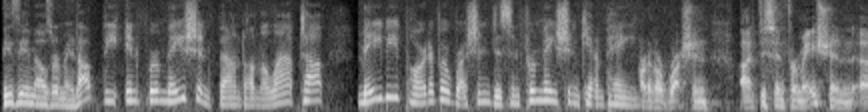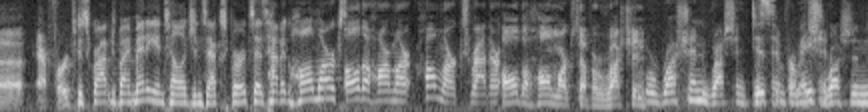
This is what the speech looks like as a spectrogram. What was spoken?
these emails are made up. The information found on the laptop may be part of a Russian disinformation campaign. Part of a Russian uh, disinformation uh, effort. Described by many intelligence experts as having hallmarks. All the hallmark, hallmarks, rather. All the hallmarks of a Russian. Or Russian. Russian disinformation. Russian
